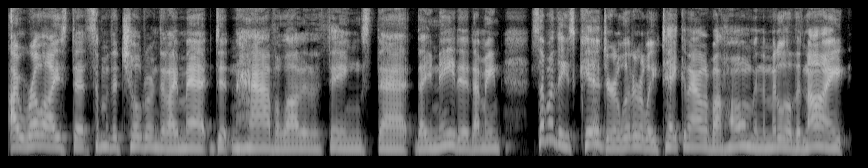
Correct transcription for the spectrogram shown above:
I realized that some of the children that I met didn't have a lot of the things that they needed. I mean, some of these kids are literally taken out of a home in the middle of the night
